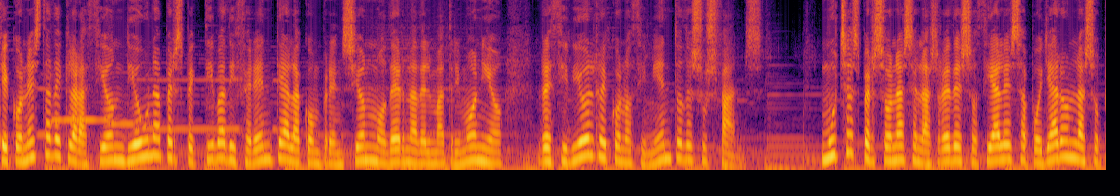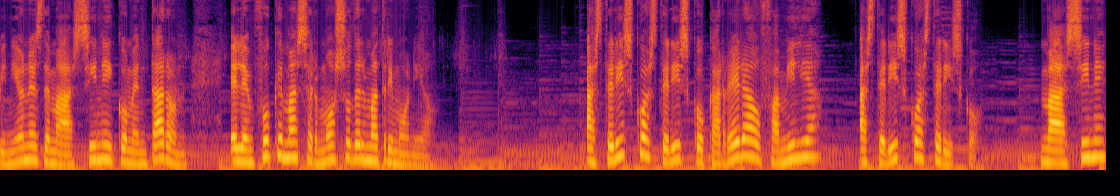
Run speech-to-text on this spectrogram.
que con esta declaración dio una perspectiva diferente a la comprensión moderna del matrimonio, recibió el reconocimiento de sus fans. Muchas personas en las redes sociales apoyaron las opiniones de Maasine y comentaron el enfoque más hermoso del matrimonio. Asterisco asterisco carrera o familia, asterisco asterisco. Maasine,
